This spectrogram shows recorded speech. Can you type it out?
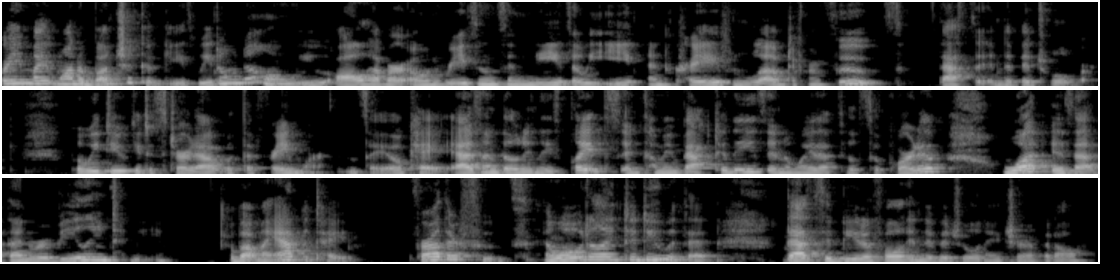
or you might want a bunch of cookies. We don't know. You all have our own reasons and needs that we eat and crave and love different foods. That's the individual work. But we do get to start out with the framework and say, okay, as I'm building these plates and coming back to these in a way that feels supportive, what is that then revealing to me about my appetite for other foods? And what would I like to do with it? That's the beautiful individual nature of it all.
